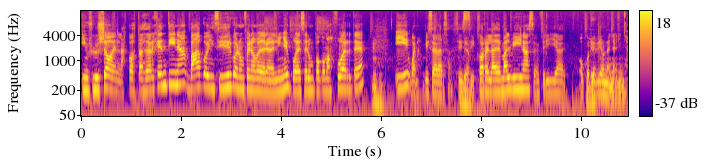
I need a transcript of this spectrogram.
influyó en las costas de Argentina, va a coincidir con un fenómeno del niño y puede ser un poco más fuerte y bueno, viceversa. Si, corre la de Malvinas, se enfría, ocurriría Bien. un año niña.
